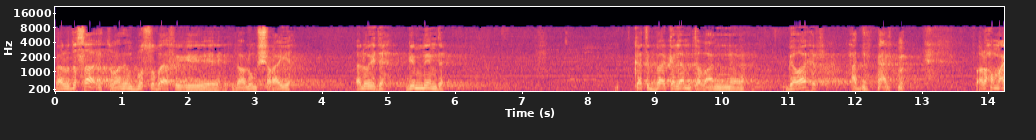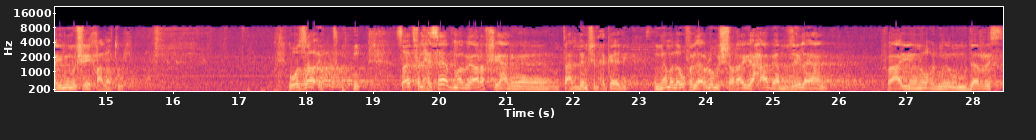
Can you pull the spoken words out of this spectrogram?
فقالوا ده ساقط. وبعدين بصوا بقى في العلوم الشرعية. قالوا إيه ده؟ جه منين ده؟ كاتب بقى كلام طبعا جواهر. حد يعني فراحوا معينينه شيخ على طول. هو ساقط. ساقط في الحساب ما بيعرفش يعني ما متعلمش الحكاية دي. إنما لو في العلوم الشرعية حاجة مذهلة يعني فعينوه المدرس.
